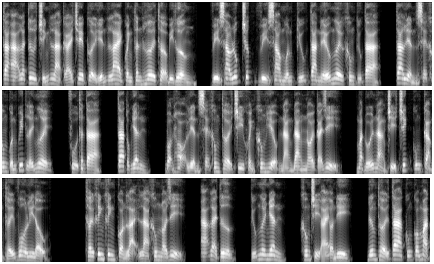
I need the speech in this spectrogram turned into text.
ta ả lại tư chính là cái chê cười hiến lai quanh thân hơi thở bị thương, vì sao lúc trước vì sao muốn cứu ta nếu ngươi không cứu ta, ta liền sẽ không quấn quýt lấy ngươi, phụ thân ta, ta tộc nhân, bọn họ liền sẽ không thời chi khoảnh không hiểu nàng đang nói cái gì, mặt đối nàng chỉ trích cũng cảm thấy vô ly đầu. Thời khinh khinh còn lại là không nói gì, ả lại tư, cứu ngươi nhân, không chỉ ai ẩn đi, đương thời ta cũng có mặt,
